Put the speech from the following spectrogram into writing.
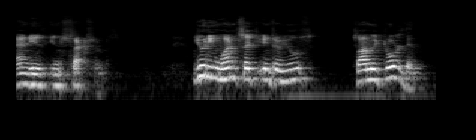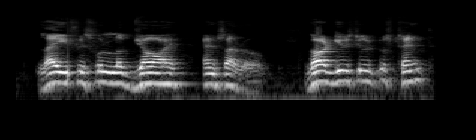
and his instructions. During one such interview, Swami told them, Life is full of joy and sorrow. God gives you the strength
